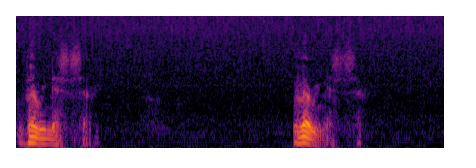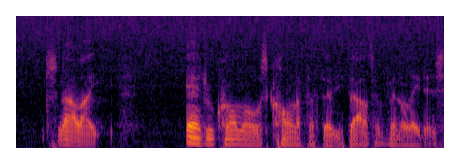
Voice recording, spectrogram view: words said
very necessary. Very necessary. It's not like Andrew Cuomo was calling for 30,000 ventilators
